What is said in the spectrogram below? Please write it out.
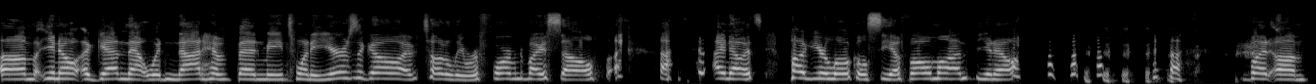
Um, you know, again, that would not have been me 20 years ago. I've totally reformed myself. I know it's hug your local CFO month, you know. but um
